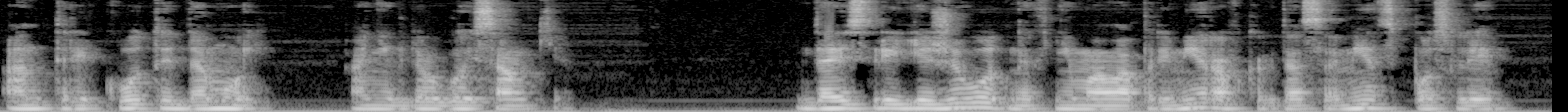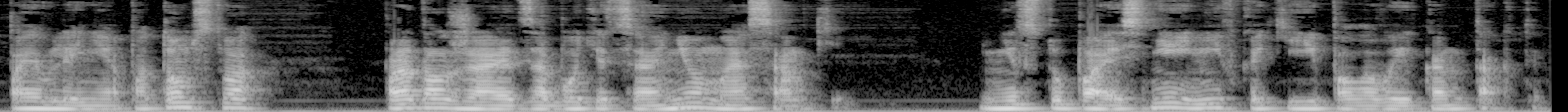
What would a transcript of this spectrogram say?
антрикоты домой, а не к другой самке. Да и среди животных немало примеров, когда самец после появления потомства продолжает заботиться о нем и о самке, не вступая с ней ни в какие половые контакты.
